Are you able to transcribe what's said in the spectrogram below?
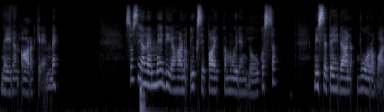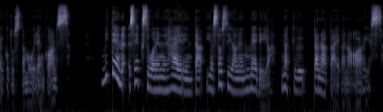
meidän arkeemme. Sosiaalinen mediahan on yksi paikka muiden joukossa, missä tehdään vuorovaikutusta muiden kanssa. Miten seksuaalinen häirintä ja sosiaalinen media näkyy tänä päivänä arjessa?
